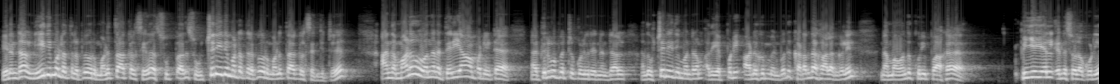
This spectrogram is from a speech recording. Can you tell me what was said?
ஏனென்றால் நீதிமன்றத்தில் போய் ஒரு மனு தாக்கல் செய்து அது சுப் அது உச்சநீதிமன்றத்தில் போய் ஒரு மனு தாக்கல் செஞ்சுட்டு அந்த மனுவை வந்து நான் தெரியாமல் பண்ணிட்டேன். நான் திரும்ப பெற்றுக்கொள்கிறேன் என்றால் அந்த உச்சநீதிமன்றம் அதை எப்படி அணுகும் என்பது கடந்த காலங்களில் நம்ம வந்து குறிப்பாக பிஏஎல் என்று சொல்லக்கூடிய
